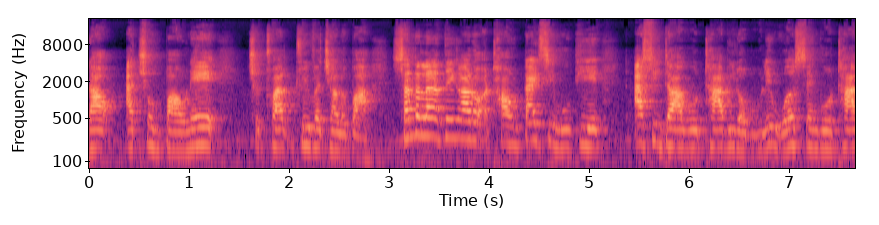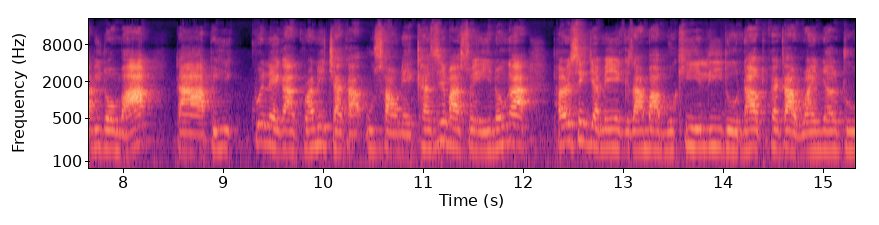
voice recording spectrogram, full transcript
နောက်အချွန်ပေါင်နဲ့ Trevor Chalobah ဆန်ဒလန်အသင်းကတော့အထောင်တိုက်စီမှုဖြစ်အစီဒါကိုထားပြီးတော့ဗောလေ Wilson ကိုထားပြီးတော့မှဒါပြီးကွင်းလေက Granit Xhaka ကဦးဆောင်နေခန်းစစ်မှာဆိုရင်အရင်တော့က Paris Saint-Germain ရဲ့ကစားမ Mukiele တို့နောက်တစ်ဖက်က Ronaldo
